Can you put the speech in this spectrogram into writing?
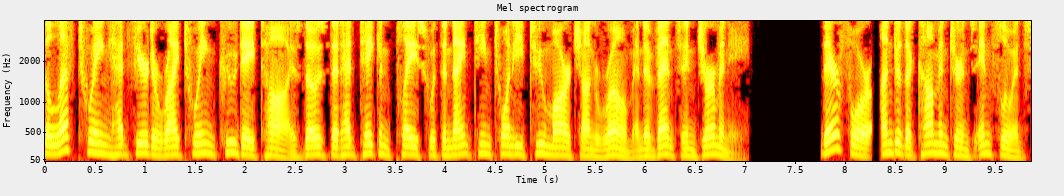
The left wing had feared a right-wing coup d'état as those that had taken place with the 1922 March on Rome and events in Germany. Therefore, under the Comintern's influence,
